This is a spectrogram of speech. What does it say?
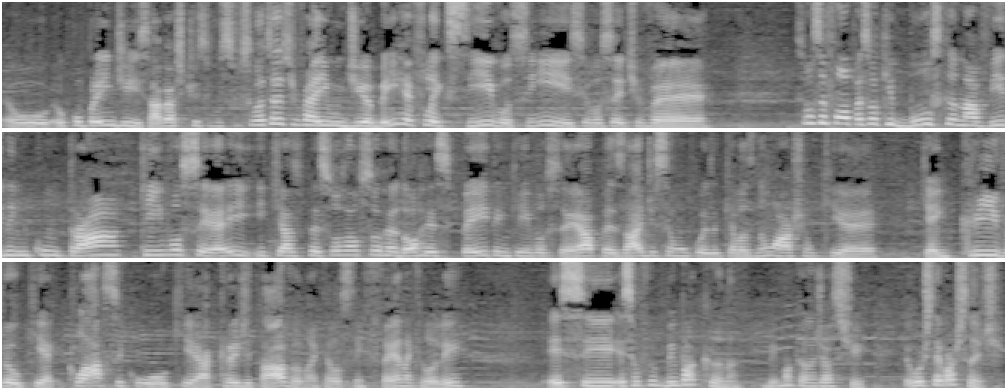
Eu, eu compreendi, sabe? Acho que se, você- se você tiver um dia bem reflexivo, assim, se você tiver se você for uma pessoa que busca na vida encontrar quem você é e, e que as pessoas ao seu redor respeitem quem você é, apesar de ser uma coisa que elas não acham que é que é incrível, que é clássico ou que é acreditável, né? Que elas têm fé naquilo ali. Esse, esse é um filme bem bacana, bem bacana de assistir. Eu gostei bastante.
